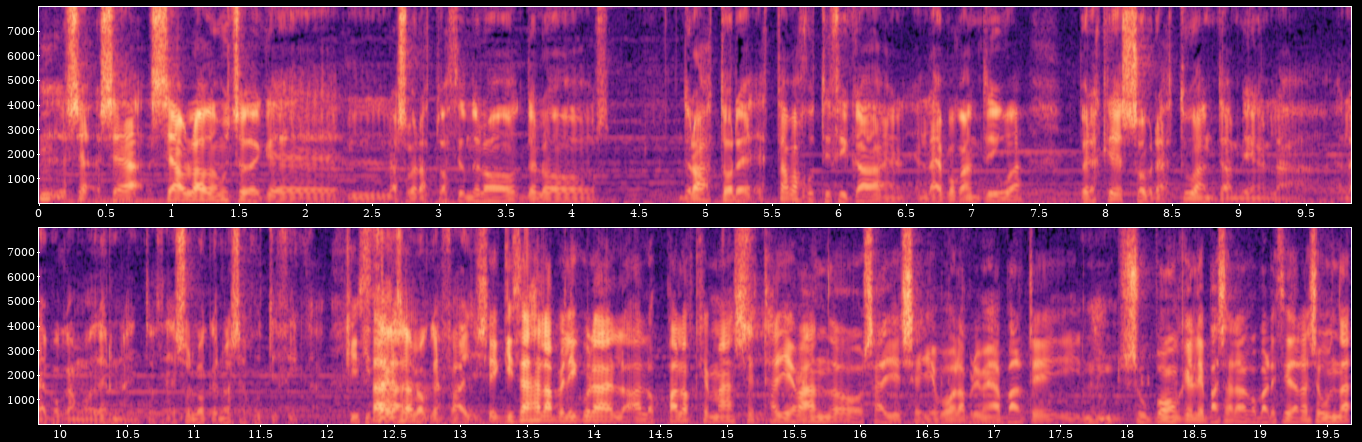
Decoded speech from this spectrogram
eh, se, ha- se ha, se ha hablado mucho de que la sobreactuación de los, de los, de los actores estaba justificada en, en la época antigua, pero es que sobreactúan también en la, en la época moderna. Entonces eso es lo que no se justifica. Quizás eso es lo que falla. Sí, quizás a la película, a los palos que más se está llevando, o sea, se llevó la primera parte y Mm. supongo que le pasará algo parecido a la segunda,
